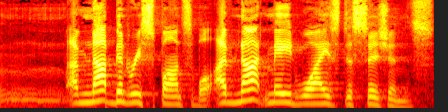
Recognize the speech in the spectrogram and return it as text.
Mm, I've not been responsible. I've not made wise decisions.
